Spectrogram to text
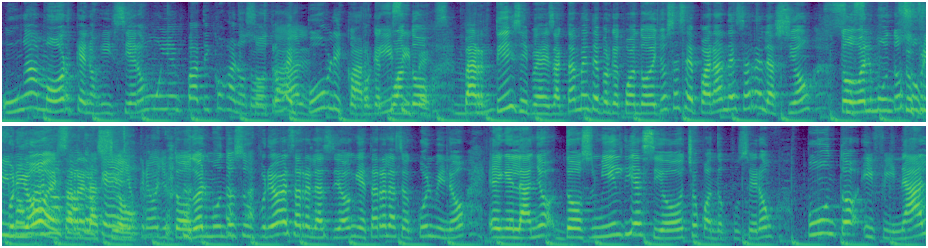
un amor que nos hicieron muy empáticos a nosotros, Total, el público, porque partícipes. cuando Ujú. partícipes, exactamente, porque cuando ellos se separan de esa relación, todo el mundo sufrimos sufrió esa relación. creo yo. Todo el mundo sufrió esa relación y esta relación culminó en el año 2018 cuando pusieron punto y final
